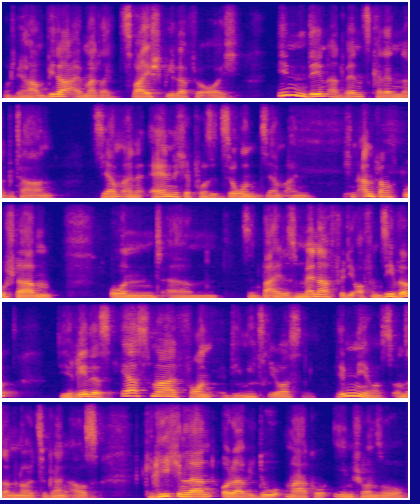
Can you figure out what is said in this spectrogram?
Und wir haben wieder einmal direkt zwei Spieler für euch in den Adventskalender getan. Sie haben eine ähnliche Position, sie haben einen Anfangsbuchstaben und ähm, sind beides Männer für die Offensive. Die Rede ist erstmal von Dimitrios Limnios, unserem Neuzugang aus Griechenland oder wie du, Marco, ihn schon so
